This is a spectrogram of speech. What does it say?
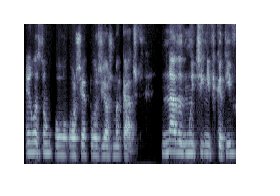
Em relação ao, aos setores e aos mercados, nada de muito significativo,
